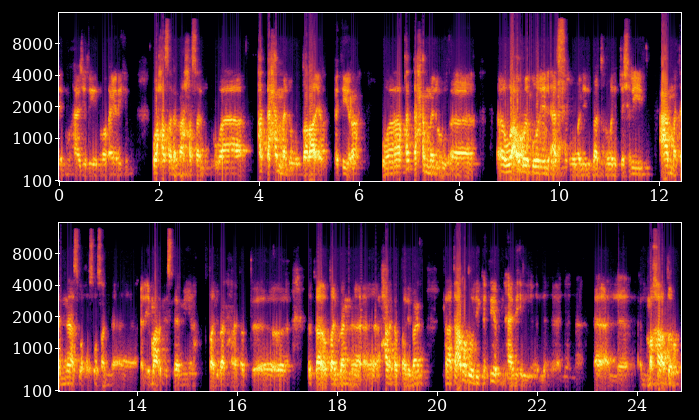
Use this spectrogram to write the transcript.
للمهاجرين وغيرهم وحصل ما حصل وقد تحملوا ضرائب كثيرة وقد تحملوا وعرضوا للأسر وللبتر وللتشريد عامة الناس وخصوصا الإمارة الإسلامية. طالبان حركة طالبان حركة طالبان. فتعرضوا لكثير من هذه المخاطر.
